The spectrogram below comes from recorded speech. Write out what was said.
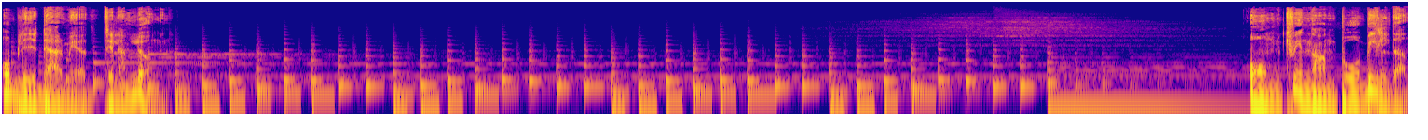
och blir därmed till en lögn. Om kvinnan på bilden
